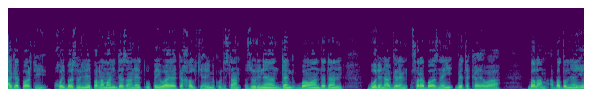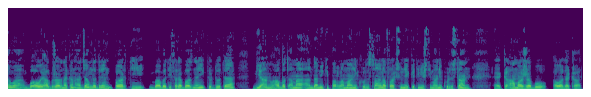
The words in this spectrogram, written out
ئەگەر پارتی خۆی بە زورینەی پەرلەمانی دەزانێت و پێی وایە کە خەڵکی هەرمی کوردستان زورینەیان دەنگ باوان دەدەن بۆ لە ناگەرن فەرەبازنەی بێتە کایەوە بەڵام بە دڵنیاییەوە بۆ ئەوەی هەڵبژاردنەکان ئەنجام نەدرێن پارتی بابەتی فەرەبازنەی کردوتە بیان و هەڵبەت ئەمە ئەندامێکی پەرلەمانی کوردستان لە فراکسیونێکەتی نیشتیمانی کوردستان کە ئاماژە بۆ ئەوە دەکات.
